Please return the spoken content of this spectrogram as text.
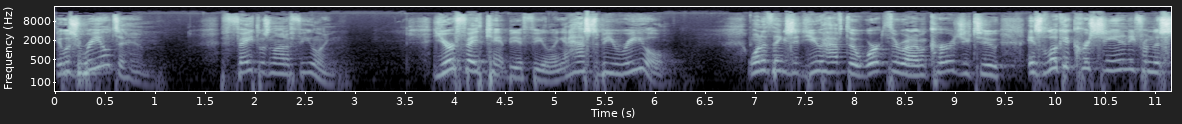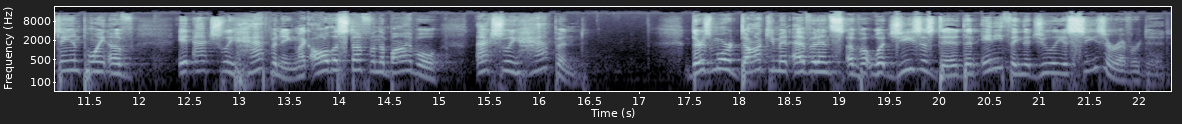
It was real to him. Faith was not a feeling. Your faith can't be a feeling, it has to be real. One of the things that you have to work through, and I encourage you to, is look at Christianity from the standpoint of it actually happening. Like all the stuff in the Bible actually happened. There's more document evidence about what Jesus did than anything that Julius Caesar ever did.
